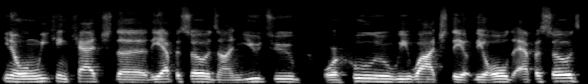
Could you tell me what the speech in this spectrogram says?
you know, when we can catch the, the episodes on YouTube or Hulu, we watch the, the old episodes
